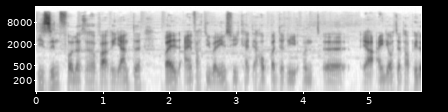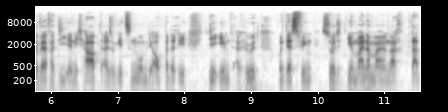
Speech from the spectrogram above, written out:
die sinnvollere Variante, weil einfach die Überlebensfähigkeit der Hauptbatterie und äh, ja eigentlich auch der Torpedowerfer, die ihr nicht habt, also geht es nur um die Hauptbatterie, hier eben erhöht und deswegen solltet ihr meiner Meinung nach das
